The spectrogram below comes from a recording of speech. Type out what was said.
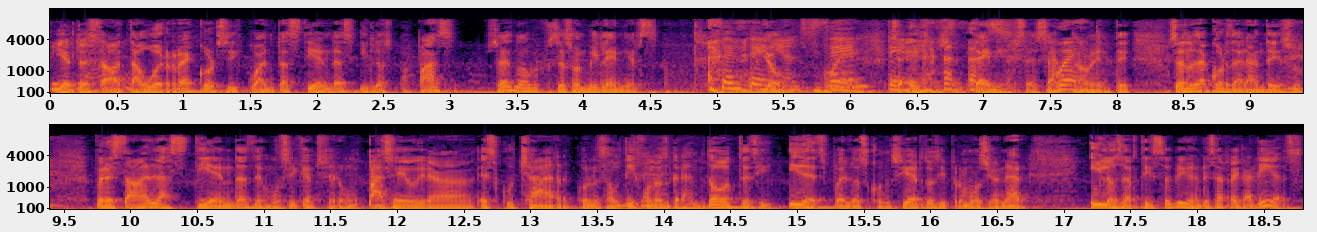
Sí, y entonces claro. estaba Tower Records y cuántas tiendas y los papás. Ustedes no, porque ustedes son millennials. Centennials. Bueno. Centennials. Centennials, exactamente. Ustedes no se acordarán de eso, pero estaban las tiendas de música, entonces era un paseo ir a escuchar con los audífonos grandotes y, y después los conciertos y promocionar. Y los artistas vivían de esas regalías.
